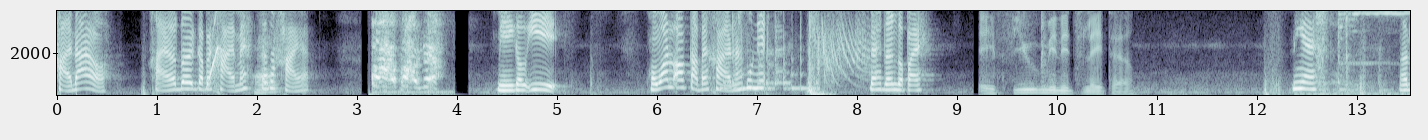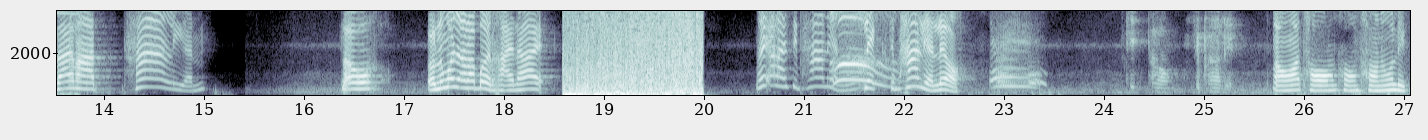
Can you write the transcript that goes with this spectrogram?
ขายได้เหรอ ขายแล้วเดินกลับไปขายไหมถ้าจะขายอะมีเก้าอี้ ผมว่าเราเอากลับไปขายนะพวกเนี้ย ไปเดินกลับไป A few minutes later. นี่ไง เราได้มาห้าเหรียญ เราเรานึกว่าจะระเบิดขายได้ เฮ้ย อะไรสิบห้าเหรียญนะเหล็กสิบห้าเหรียญเลยเหรอ ทิศทองสิบห้าเหรียญอ๋อ ทองทองทองนึกว่าเหล็ก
